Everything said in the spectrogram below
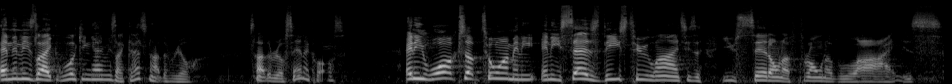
And then he's like looking at him, he's like, That's not the real, it's not the real Santa Claus. And he walks up to him and he, and he says these two lines. He says, You sit on a throne of lies.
